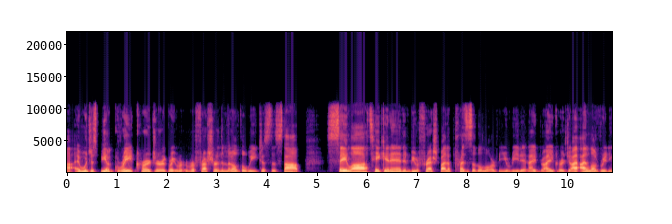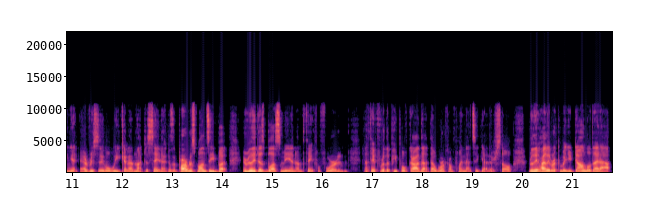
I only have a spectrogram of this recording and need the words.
uh, it would just be a great encourager, a great re refresher in the middle of the week just to stop, Selah, take it in, and be refreshed by the presence of the Lord when you read it. And I, I encourage you. I, I love reading it every single week, and I'm not just saying that because I'm part of Resplendency, but it really does bless me, and I'm thankful for it, and I'm thankful for the people of God that that work on putting that together. So, really highly recommend you download that app,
